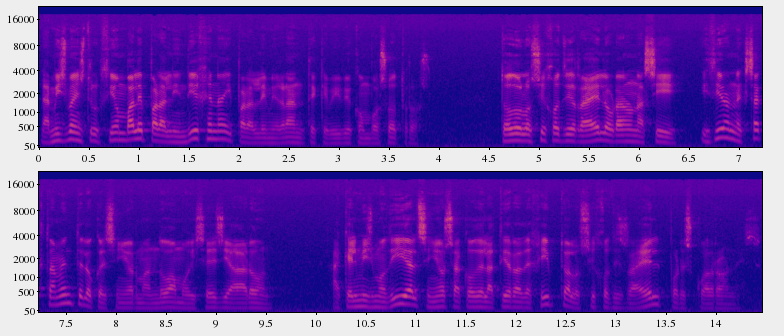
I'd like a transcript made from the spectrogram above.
La misma instrucción vale para el indígena y para el emigrante que vive con vosotros. Todos los hijos de Israel obraron así, hicieron exactamente lo que el Señor mandó a Moisés y a Aarón. Aquel mismo día el Señor sacó de la tierra de Egipto a los hijos de Israel por escuadrones.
